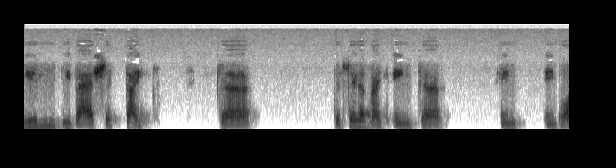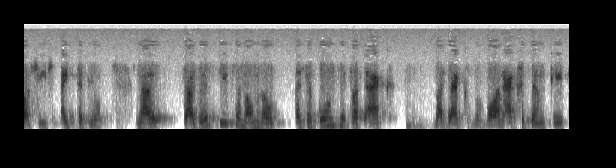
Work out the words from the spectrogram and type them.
neurodiversiteit te te celebrate en te en en basies uit te beeld. Nou, diversity phenomenal is 'n konsep wat ek wat ek waaraan ek gedink het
